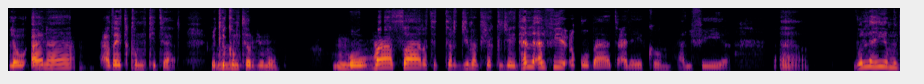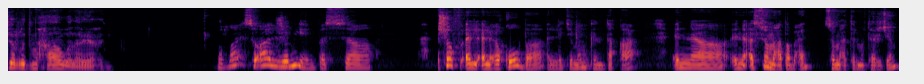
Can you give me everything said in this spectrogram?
لو أنا أعطيتكم كتاب قلت لكم ترجموه. وما صارت الترجمة بشكل جيد هل هل في عقوبات عليكم؟ هل في آه ولا هي مجرد محاولة يعني. والله سؤال جميل بس آه، شوف ال- العقوبة التي ممكن تقع إن إن السمعة طبعا سمعة المترجم.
